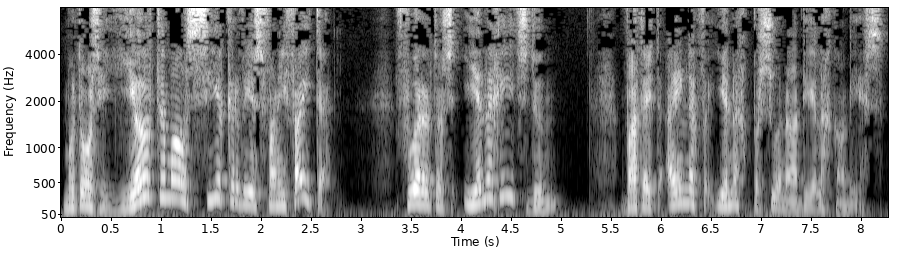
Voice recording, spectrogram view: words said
moet ons heeltemal seker wees van die feite voordat ons enigiets doen wat uiteindelik vir enige persoon nadelig kan wees.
